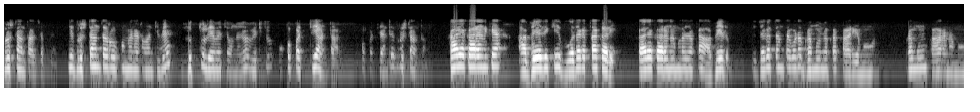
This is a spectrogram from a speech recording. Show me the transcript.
దృష్టాంతాలు చెప్పింది ఈ దృష్టాంత రూపమైనటువంటివే యుక్తులు ఏవైతే ఉన్నాయో వీటికి ఉపపత్తి అంటారు. ఉపపత్తి అంటే దృష్టాంతం. కార్యకారానికి అభేదికి బోధకతాకరి కార్యకారణముల యొక్క అభేదం. ఈ జగత్తంతా కూడా బ్రహ్మం యొక్క కార్యము బ్రహ్మం కారణము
